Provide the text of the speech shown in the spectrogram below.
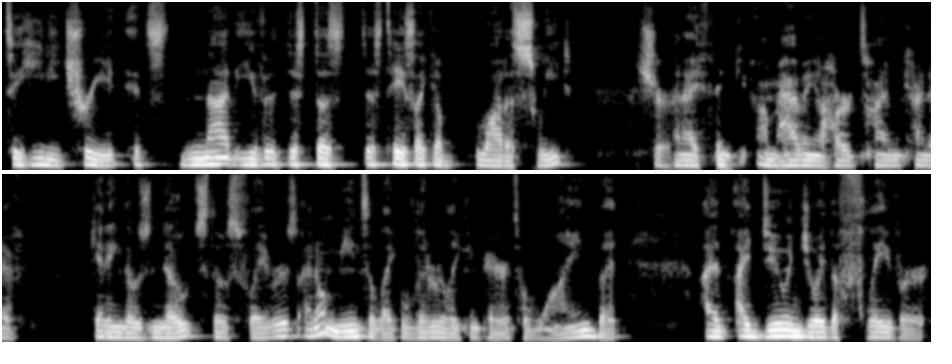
Tahiti treat, it's not either. This does just taste like a lot of sweet, Sure. and I think I'm having a hard time kind of getting those notes, those flavors. I don't mean to like literally compare it to wine, but I, I do enjoy the flavor.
